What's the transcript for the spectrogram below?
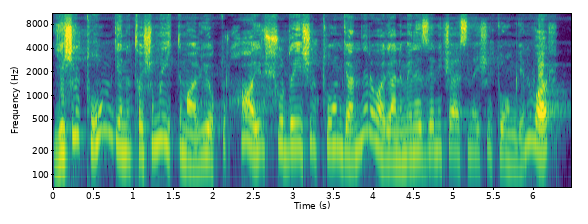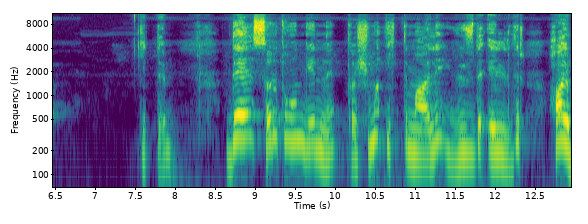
Yeşil tohum geni taşıma ihtimali yoktur. Hayır. Şurada yeşil tohum genleri var. Yani melezlerin içerisinde yeşil tohum geni var. Gitti. D. Sarı tohum genini taşıma ihtimali %50'dir. Hayır.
